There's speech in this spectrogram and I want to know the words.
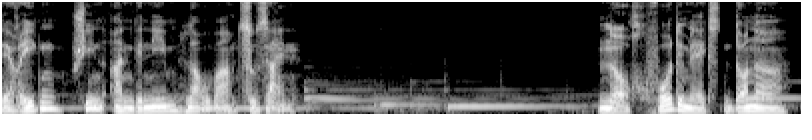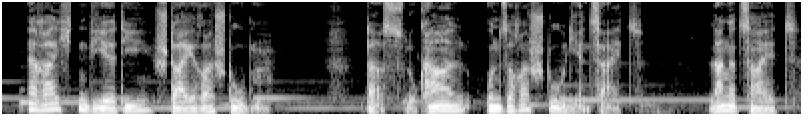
Der Regen schien angenehm lauwarm zu sein. Noch vor dem nächsten Donner erreichten wir die Steirer Stuben, das Lokal unserer Studienzeit. Lange Zeit,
